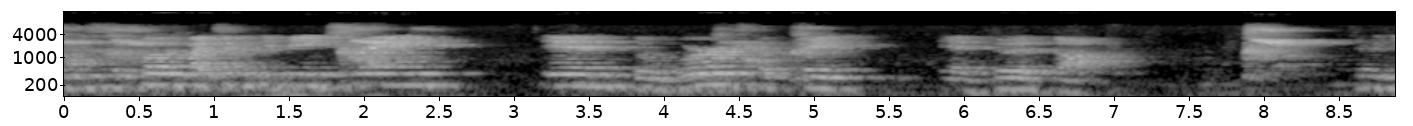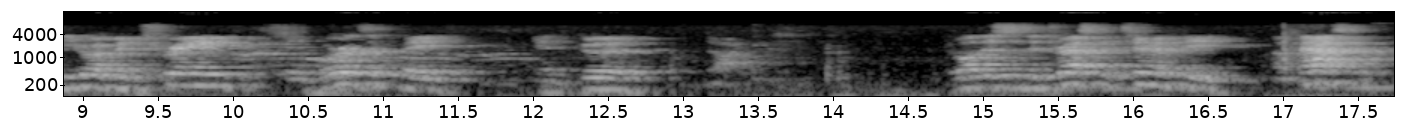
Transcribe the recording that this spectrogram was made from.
And this is opposed by Timothy being trained in the words of faith and good doctrine. Timothy, you have been trained in words of faith and good doctrine. While this is addressed to Timothy, a pastor,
